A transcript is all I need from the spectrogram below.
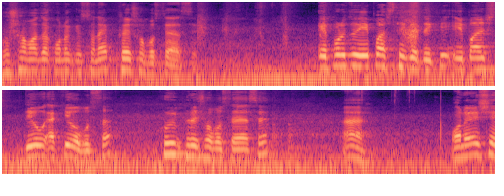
ঘষা মাজা কোনো কিছু নাই, ফ্রেশ অবস্থায় আছে। এরপরে যদি এই পাশ থেকে দেখি এই পাশ দিয়েও একই অবস্থা, খুবই ফ্রেশ অবস্থায় আছে। হ্যাঁ অনায়াসে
